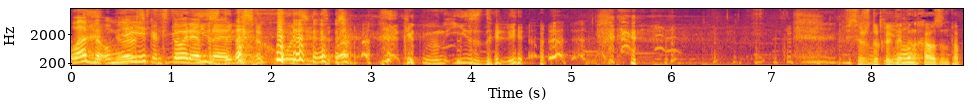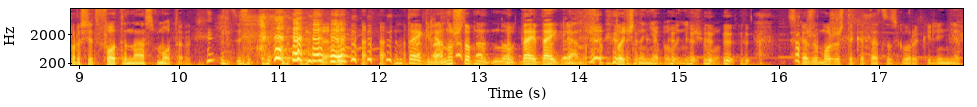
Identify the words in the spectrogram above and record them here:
Ладно, у меня Нравится, есть как история про издали это. заходит. Как он издали. Все жду, когда Мюнхгаузен попросит фото на осмотр. Ну дай гляну, ну чтоб, ну дай, дай гляну, чтоб точно не было ничего. Скажу, можешь ты кататься с горок или нет.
